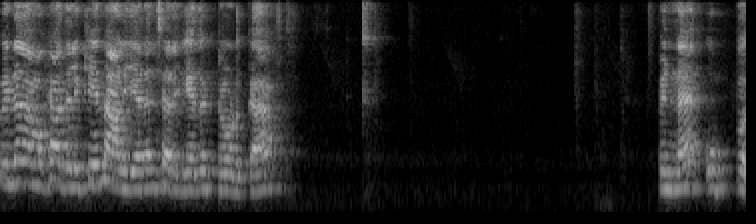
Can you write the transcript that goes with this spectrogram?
പിന്നെ നമുക്ക് അതിലേക്ക് നാളികേരം ചെറുകിയത് ഇട്ട് കൊടുക്കാം. പിന്നെ ഉപ്പ്.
